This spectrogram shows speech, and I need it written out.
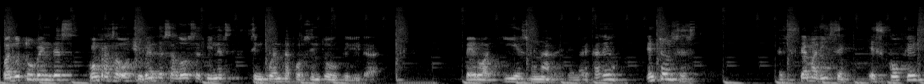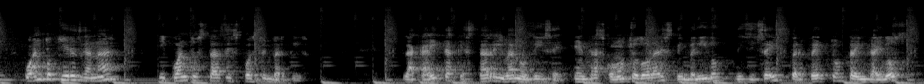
Cuando tú vendes, compras a 8 y vendes a 12, tienes 50% de utilidad. Pero aquí es una red de mercadeo. Entonces, el sistema dice, escoge cuánto quieres ganar y cuánto estás dispuesto a invertir. La carita que está arriba nos dice, entras con 8 dólares, bienvenido, 16, perfecto, 32,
